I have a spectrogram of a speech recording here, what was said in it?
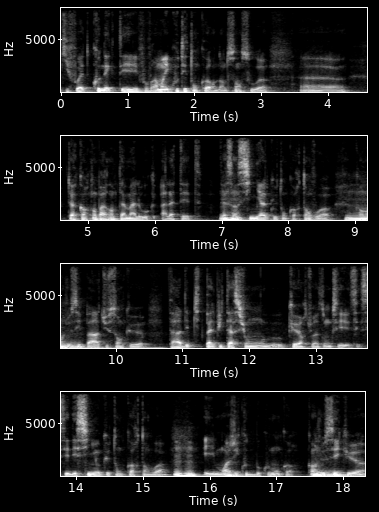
qu'il faut être connecté, il faut vraiment écouter ton corps dans le sens où, euh, tu vois, quand, quand par exemple tu as mal au, à la tête, c'est un mhm. signal que ton corps t'envoie. Quand, je sais mhm. pas, tu sens que tu as des petites palpitations au cœur, tu vois. Donc, c'est des signaux que ton corps t'envoie. Mhm. Et moi, j'écoute beaucoup mon corps. Quand je sais que euh,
